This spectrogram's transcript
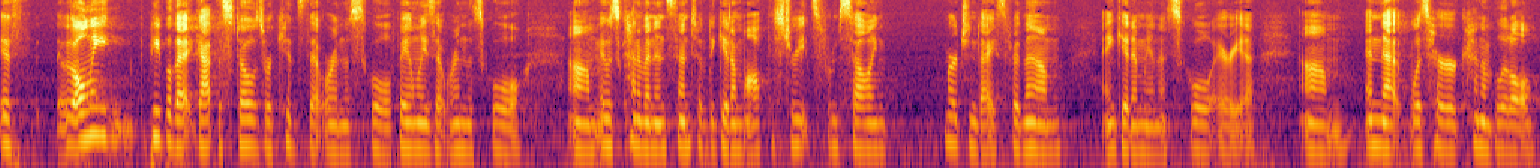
If the only people that got the stoves were kids that were in the school, families that were in the school, um, it was kind of an incentive to get them off the streets from selling merchandise for them and get them in a school area. Um, and that was her kind of little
